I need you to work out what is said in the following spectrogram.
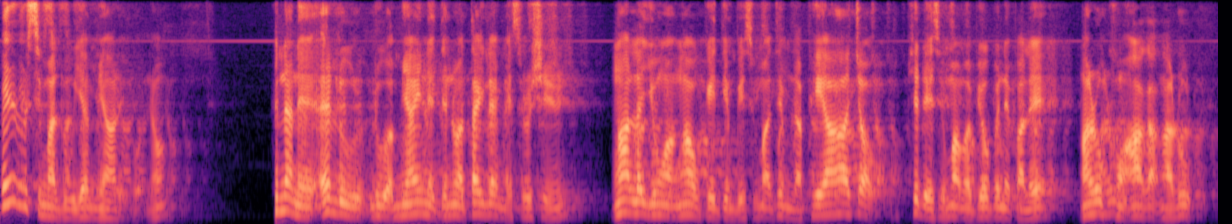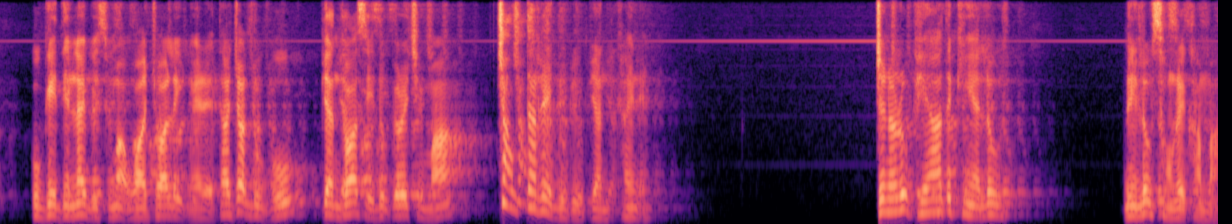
မင်းတို့စီမှာလူရများတယ်ပေါ့နော်ခဏနဲ့အဲ့လူလူအများကြီးနဲ့တင်းတော့တိုက်လိုက်မယ်ဆိုလို့ရှိရင်ငါလက်ယုံကငါ့ကိုကေတင်ပြီဆိုမှအသိမလားဖေဟာကြောက်ဖြစ်တယ်ဆိုမှမပြောဘဲနဲ့ပါလေငါတို့ခွန်အားကငါတို့ကိုကေတင်လိုက်ပြီဆိုမှဝါကြွားလိုက်မယ်တဲ့ဒါကြောင့်လူကိုပြန်သွားစီလို့ပြောတဲ့ချိန်မှာကြောက်တတ်တဲ့လူတွေကိုပြန်ခိုင်းတယ်ကျွန်တော်တို့ဖေဟာသခင်ရဲ့လို့ ဒီလှုပ်ဆောင်တဲ့ခါမှာ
